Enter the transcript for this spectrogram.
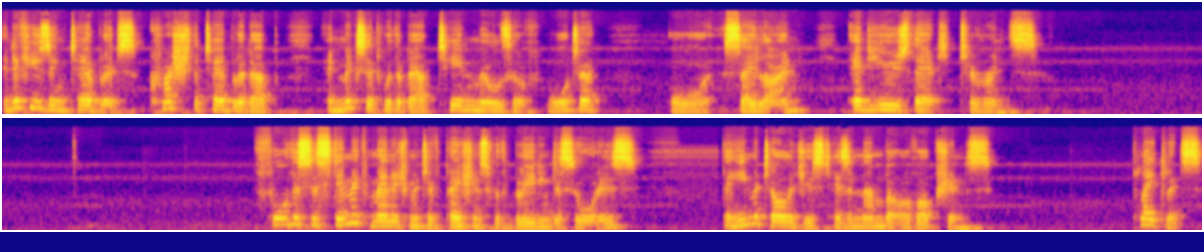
And if using tablets, crush the tablet up and mix it with about 10 mils of water or saline and use that to rinse. For the systemic management of patients with bleeding disorders, the hematologist has a number of options. Platelets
